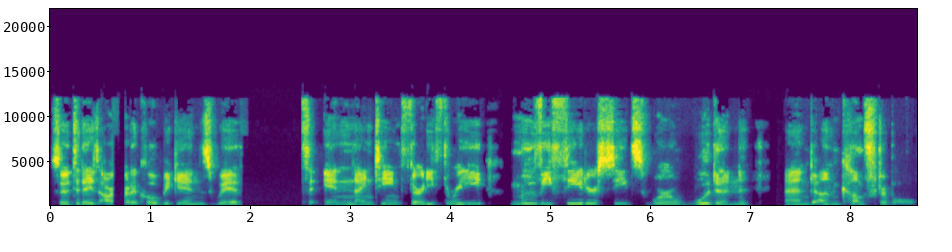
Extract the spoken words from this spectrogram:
So today's article begins with In 1933, movie theater seats were wooden and uncomfortable.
